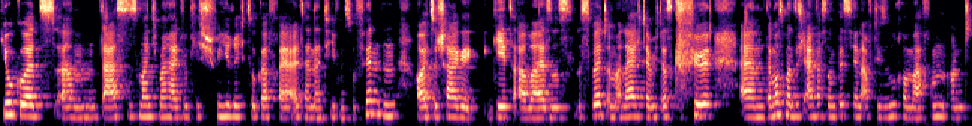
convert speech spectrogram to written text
Joghurts. Ähm, da ist es manchmal halt wirklich schwierig, zuckerfreie Alternativen zu finden. Heutzutage geht's aber, also es, es wird immer leichter, habe ich das Gefühl. Ähm, da muss man sich einfach so ein bisschen auf die Suche machen und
